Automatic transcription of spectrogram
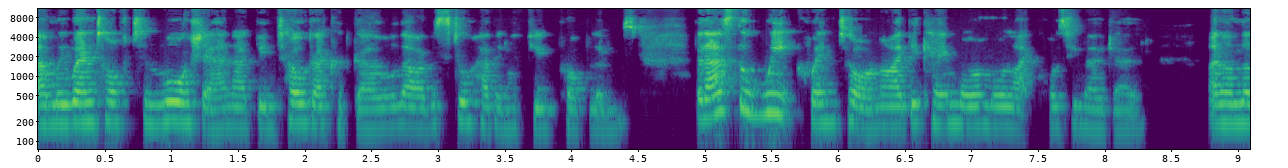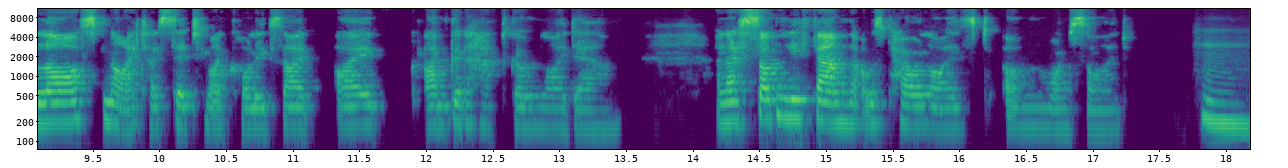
And we went off to Morges. I'd been told I could go, although I was still having a few problems. But as the week went on, I became more and more like Quasimodo. And on the last night, I said to my colleagues, I, I, I'm going to have to go and lie down. And I suddenly found that I was paralyzed on one side. Hmm.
